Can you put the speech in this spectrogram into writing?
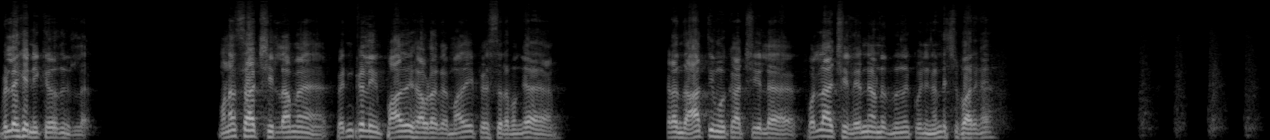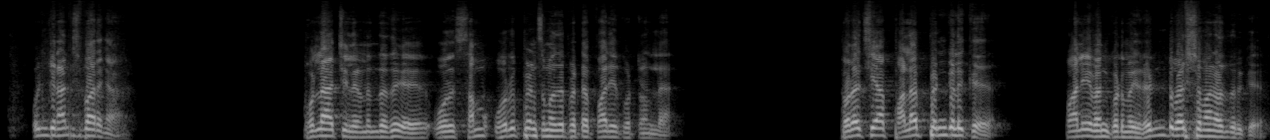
விலகி நிற்கிறதும் இல்லை. மனசாட்சி இல்லாமல் பெண்களின் பாதுகாவலர்கள் மாதிரி பேசுகிறவங்க கடந்த அதிமுக ஆட்சியில் பொள்ளாச்சியில் என்ன நடந்ததுன்னு கொஞ்சம் நினைச்சு பாருங்கள் கொஞ்சம் நினைச்சு பாருங்க. பொள்ளாச்சியில் நடந்தது ஒரு சம் ஒரு பெண் சம்மந்தப்பட்ட பாலியல் குற்றம் இல்லை. தொடர்ச்சியா பல பெண்களுக்கு பாலியல் வன்கொடுமை ரெண்டு வருஷமா நடந்திருக்கு.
